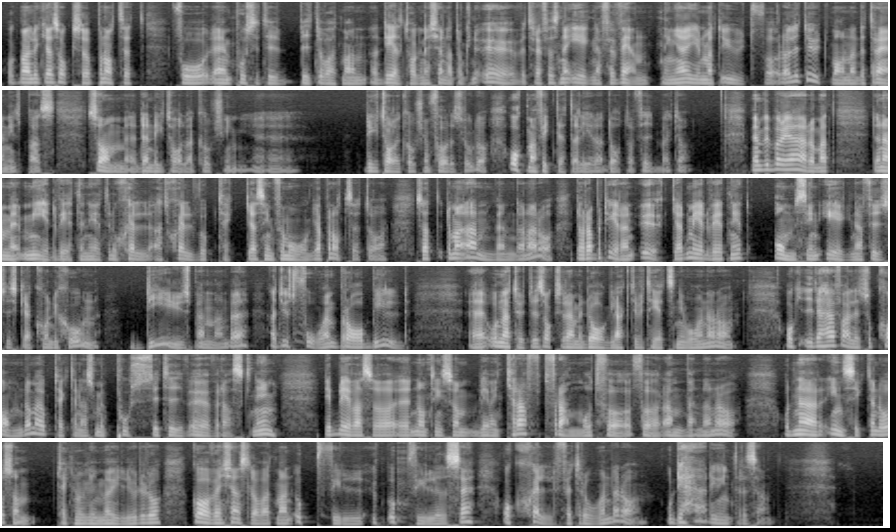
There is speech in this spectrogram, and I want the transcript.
Och man lyckas också på något sätt få en positiv bit av att man deltagarna kände att de kunde överträffa sina egna förväntningar genom att utföra lite utmanande träningspass som den digitala coaching eh, digitala coachen föreslog då. Och man fick detaljerad data och feedback då. Men vi börjar här om att den här med medvetenheten och själv, att självupptäcka sin förmåga på något sätt. Då. Så att de här användarna då, de rapporterar en ökad medvetenhet om sin egna fysiska kondition. Det är ju spännande att just få en bra bild. Eh, och naturligtvis också det här med dagliga aktivitetsnivåerna. Då. Och i det här fallet så kom de här upptäckterna som en positiv överraskning. Det blev alltså eh, någonting som blev en kraft framåt för, för användarna. Då. Och den här insikten då som teknologin möjliggjorde då, gav en känsla av att man uppfyll, uppfyllelse och självförtroende då. Och det här är ju intressant.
